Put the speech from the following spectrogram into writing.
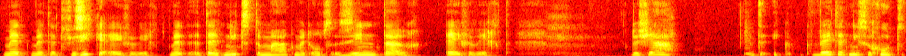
met, met het fysieke evenwicht. Het heeft niets te maken met ons zintuig evenwicht. Dus ja, ik weet het niet zo goed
